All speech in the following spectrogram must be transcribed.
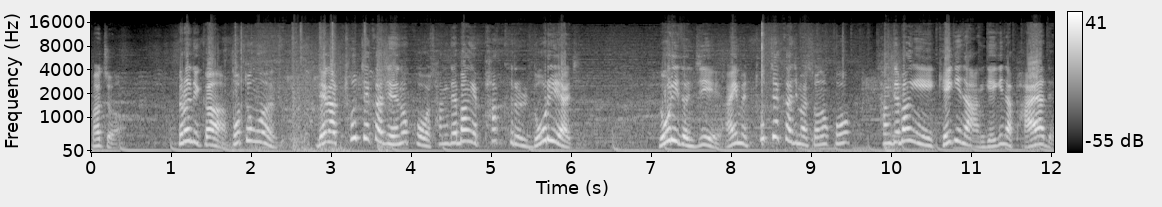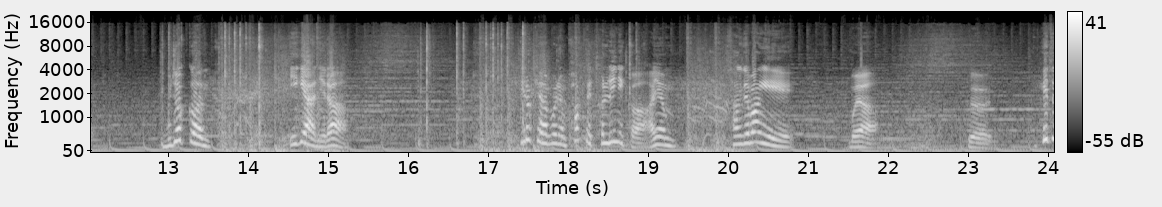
맞죠? 그러니까 보통은 내가 초째까지 해놓고 상대방의 파크를 노려야지. 노리든지 아니면 토째까지만 써놓고 상대방이 개기나 안 개기나 봐야 돼. 무조건 이게 아니라 이렇게 해버리면 파크에 털리니까 아니면 상대방이 뭐야 그 히트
